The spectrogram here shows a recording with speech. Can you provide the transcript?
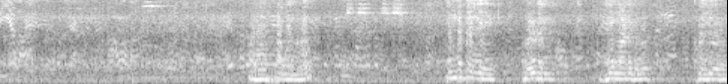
ఈ సమయంలో చింతపల్లి కోడెం జీమడుగులు కొయ్యూరు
